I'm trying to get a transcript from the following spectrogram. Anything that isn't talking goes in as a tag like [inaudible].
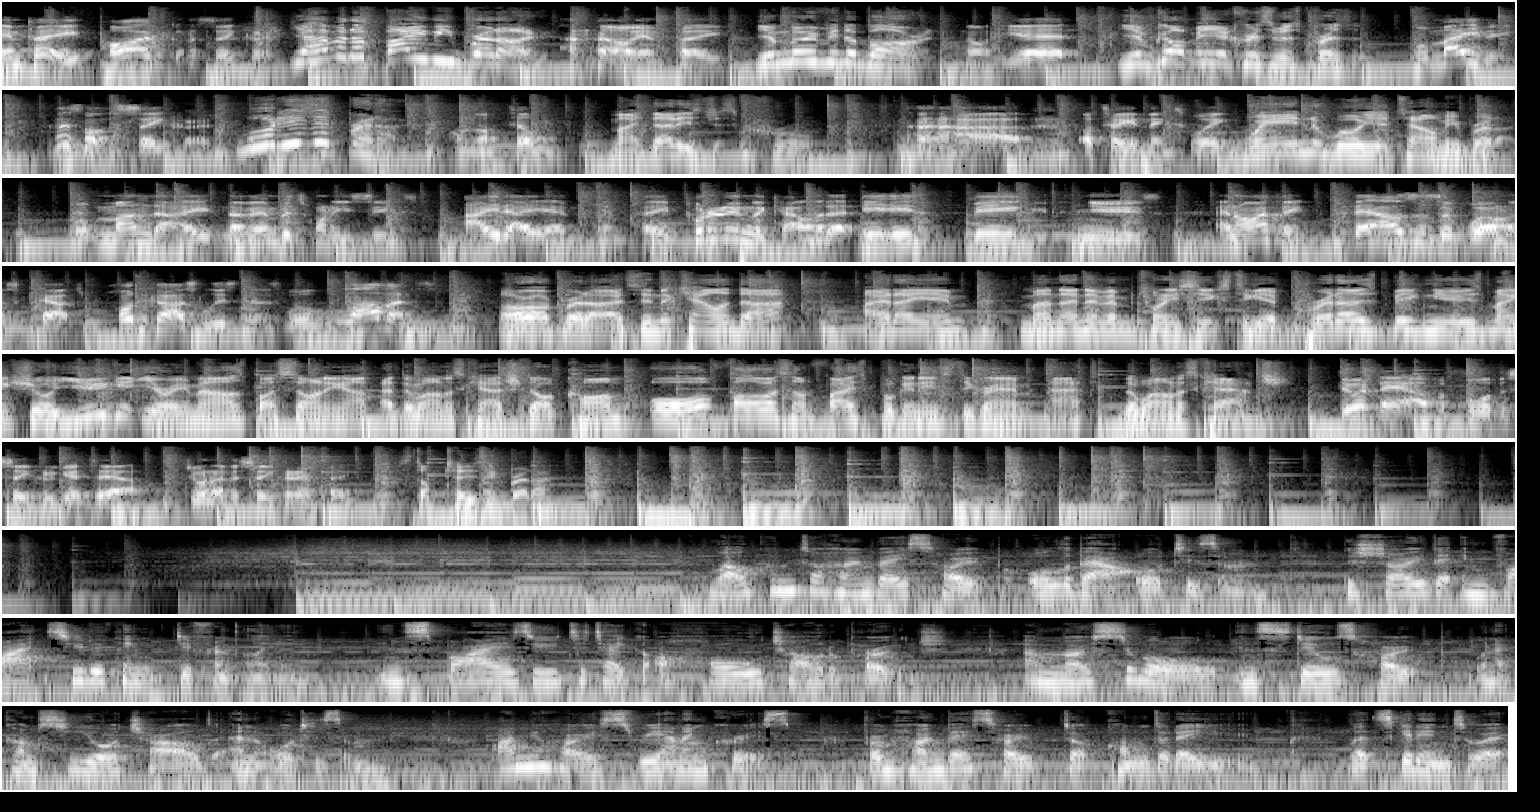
MP, I've got a secret. You're having a baby, Bretto. [laughs] no, MP, You're moving to Byron. not yet. You've got me a Christmas present. Well, maybe. But that's not the secret. What is it, Bretto? I'm not telling. Mate, that is just cruel. [laughs] I'll tell you next week. When will you tell me, Bretto? Well, Monday, November 26th, 8 a.m. MP. Put it in the calendar. It is big news. And I think thousands of Wellness Couch podcast listeners will love it. All right, Bretto, it's in the calendar. 8 a.m. Monday, November 26th. To get Bretto's big news, make sure you get your emails by signing up at thewellnesscouch.com or follow us on Facebook and Instagram at The Wellness Couch. Do it now before the secret gets out. Do you want to know the secret, MP? Stop teasing, Bretto. Welcome to Home Based Hope, all about autism, the show that invites you to think differently, inspires you to take a whole child approach, and most of all, instills hope when it comes to your child and autism. I'm your host, Rhiannon Crisp from homebasehope.com.au. Let's get into it.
